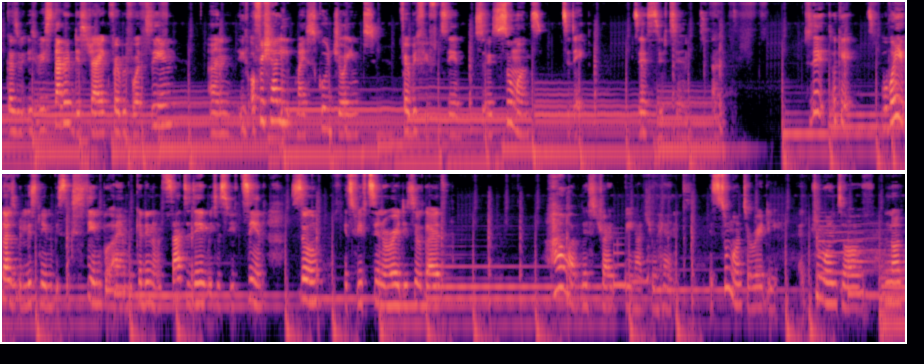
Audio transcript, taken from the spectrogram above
Because we, we started the strike February 14 and officially my school joined February 15th. So it's two months today. Today's 15th. today, okay, when you guys will be listening, will be 16, but I am recording on Saturday, which is 15. So it's 15 already. So, guys, how have this strike been at your hands? It's two months already. Two months of not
